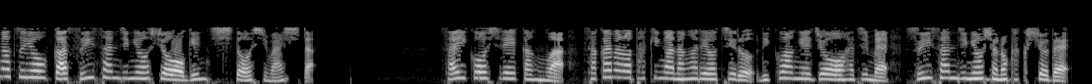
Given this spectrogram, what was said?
月8日水産事業所を現地指導しました。最高司令官は、魚の滝が流れ落ちる陸揚げ場をはじめ、水産事業所の各所で、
